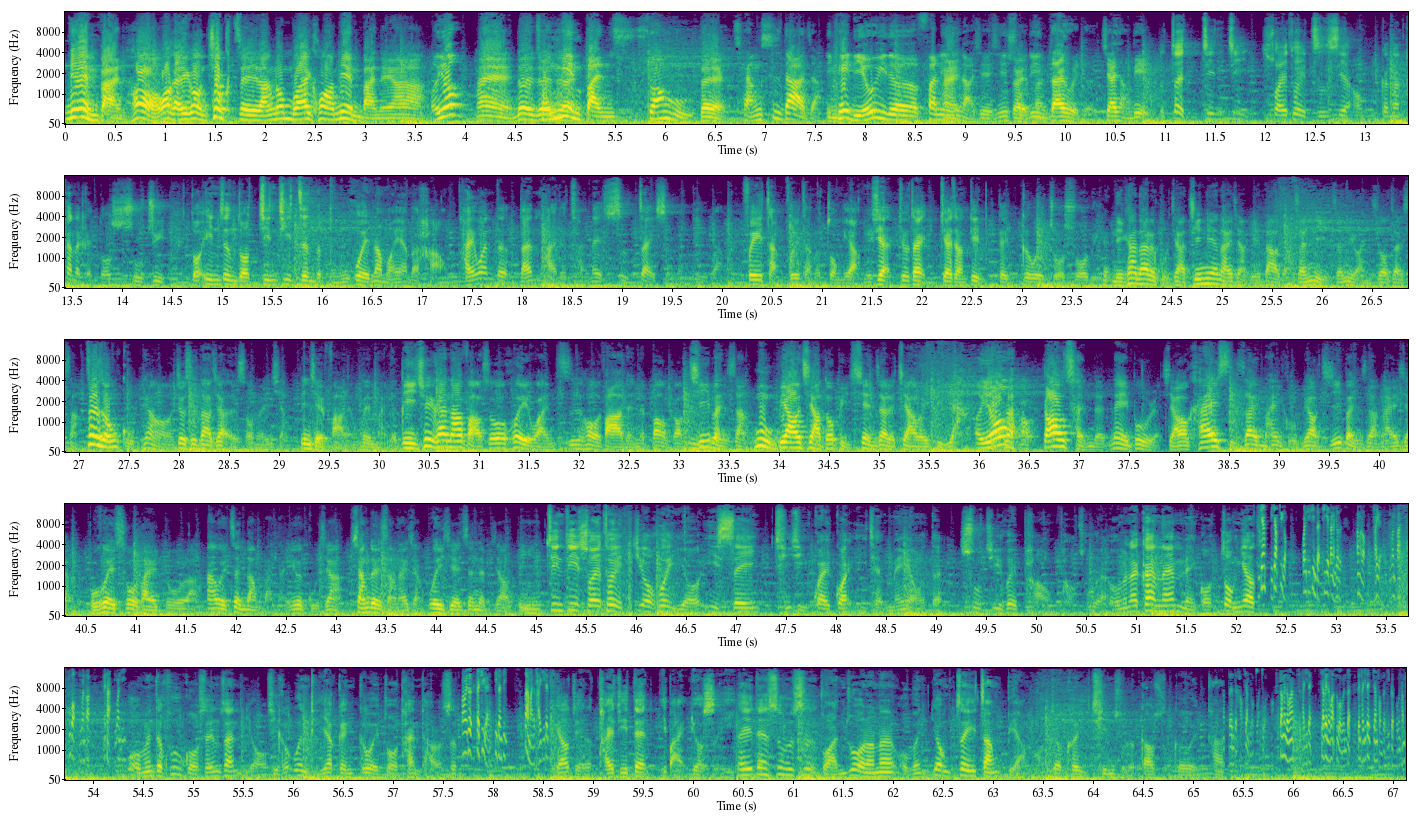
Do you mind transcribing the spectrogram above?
面板吼，我跟你讲，足多人都不爱看面板的啊。哎呦，哎，对对，从面板双虎对强势大涨，你可以留意的范例是哪些？请锁定待会的加强店。在经济衰退之下，我们刚刚看了很多数据，都印证说经济真的不会那么样的好。台湾的南海的产业是在什么地方？非常非常的重要。等一下就在加强店跟各位做说明。你看它的股价，今天来讲也大涨，整理整理完之后再上。这种股票哦，就是大家耳熟能详，并且法人会买的。你去看他法说会完之后，法人的报告，基本上目标价都比现在的价位低啊。哎呦，高层的内部人只要开始在买股票，基本上来讲不会错太多了。它会震荡反弹，因为股价相对上来讲位阶真的比较低。经济衰退就会有一些奇奇怪怪以前没有的数据会跑跑出来。我们来看呢，美国重要。我们的富国深山有几个问题要跟各位做探讨的是。调节了台积电一百六十亿，台积电是不是转弱了呢？我们用这一张表就可以清楚的告诉各位，它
